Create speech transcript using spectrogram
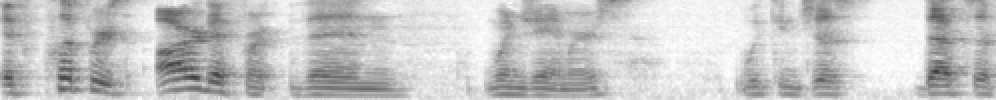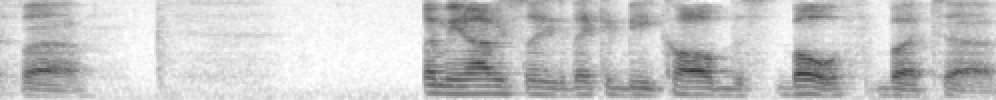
if clippers are different than windjammers, we can just that's if uh, I mean obviously they could be called this both, but uh,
